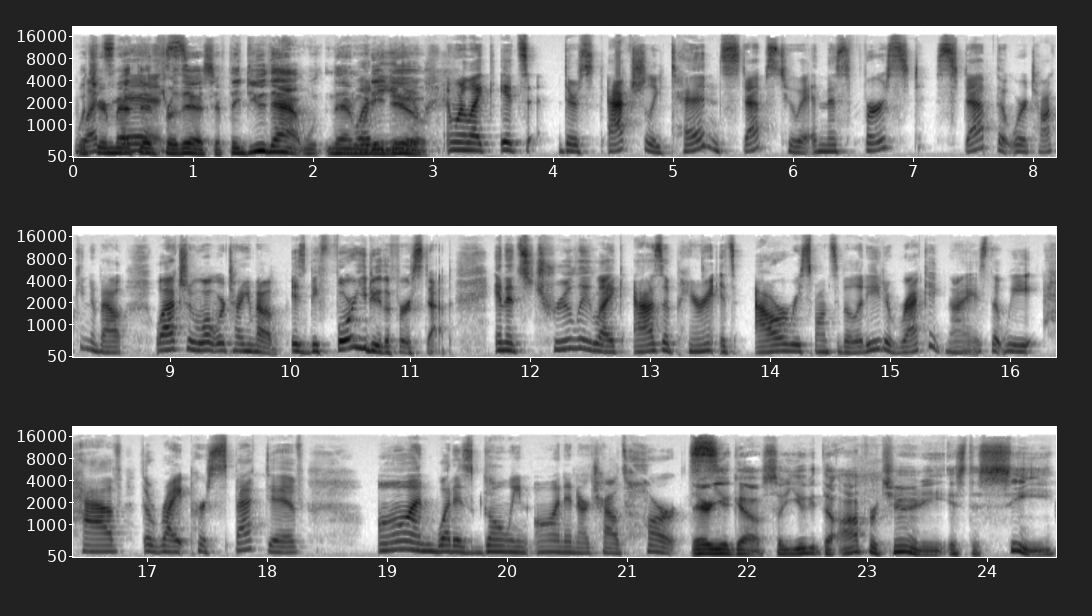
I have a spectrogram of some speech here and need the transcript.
what's, your method this? for this?" If they do that, then what, do you do? And we're like, it's there's actually 10 steps to it. And this first step that we're talking about, well, actually, what we're talking about is before you do the first step. And it's truly like, as a parent, it's our responsibility to recognize that we have the right perspective on what is going on in our child's hearts. There you go. So you the opportunity is to see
